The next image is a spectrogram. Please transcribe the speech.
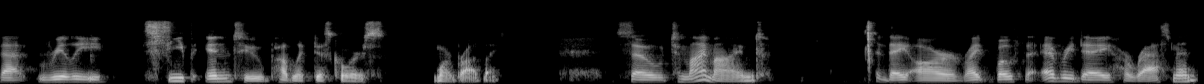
that really seep into public discourse more broadly. So, to my mind, they are right both the everyday harassment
